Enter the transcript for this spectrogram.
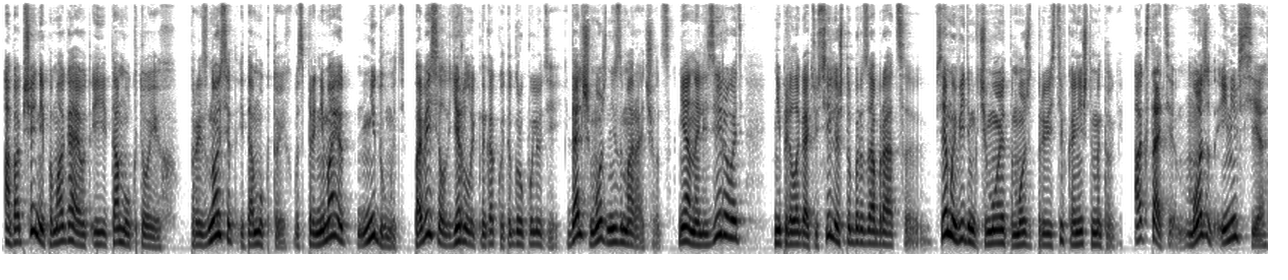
Обобщения помогают и тому, кто их произносит, и тому, кто их воспринимает, не думать. Повесил ярлык на какую-то группу людей. Дальше можно не заморачиваться, не анализировать, не прилагать усилия, чтобы разобраться. Все мы видим, к чему это может привести в конечном итоге. А кстати, может и не все.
